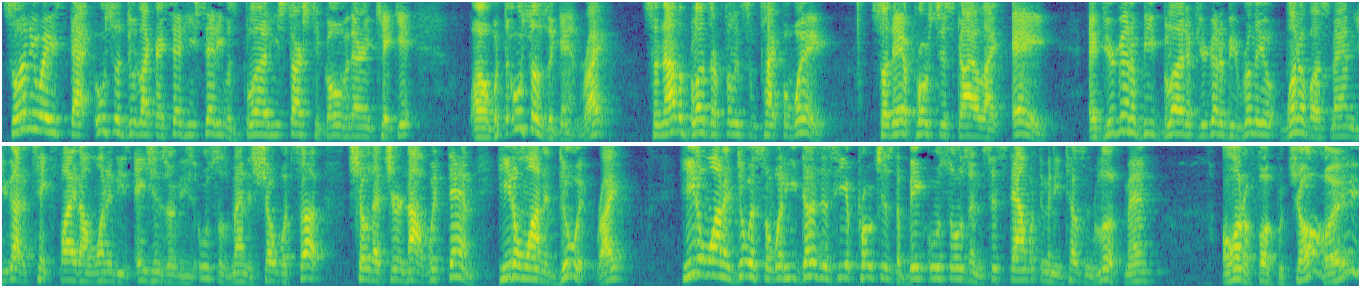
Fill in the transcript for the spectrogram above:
So anyways, that Uso dude, like I said, he said he was blood. He starts to go over there and kick it uh, with the Usos again, right? So now the Bloods are feeling some type of way. So they approach this guy like, hey, if you're going to be blood, if you're going to be really one of us, man, you got to take flight on one of these Asians or these Usos, man, to show what's up. Show that you're not with them. He don't want to do it, right? He don't want to do it. So what he does is he approaches the big Usos and sits down with them and he tells them, look, man, I want to fuck with y'all, eh?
